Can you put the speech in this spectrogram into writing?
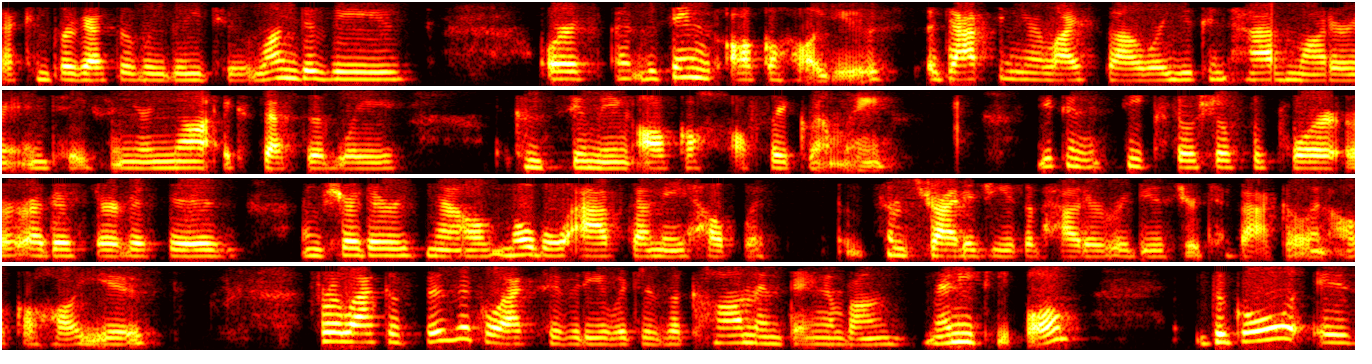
That can progressively lead to lung disease. Or if, uh, the same with alcohol use, adapting your lifestyle where you can have moderate intakes and you're not excessively consuming alcohol frequently you can seek social support or other services. I'm sure there's now mobile apps that may help with some strategies of how to reduce your tobacco and alcohol use. For lack of physical activity, which is a common thing among many people, the goal is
